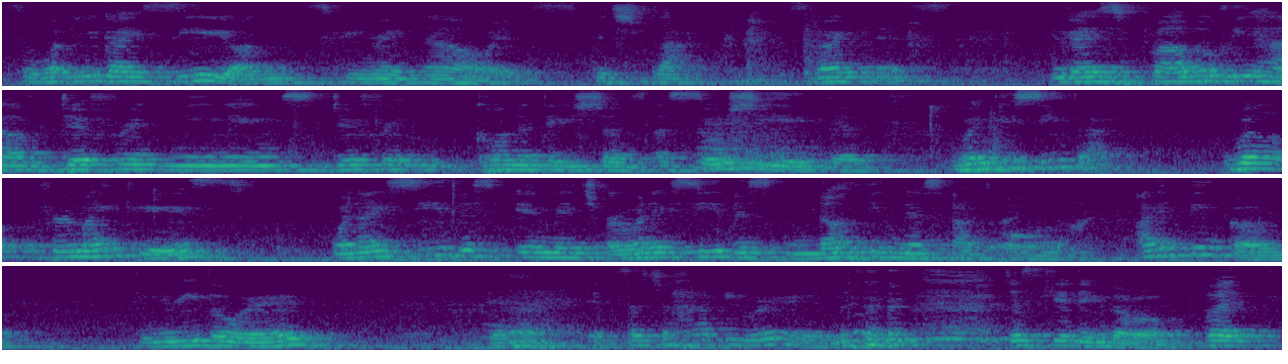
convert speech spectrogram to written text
So what do you guys see on the screen right now? It's pitch black, it's darkness. You guys probably have different meanings, different connotations associated when you see that. Well, for my case, when I see this image or when I see this nothingness at all, I think of, can you read the word? Yeah, it's such a happy word. Just kidding though. But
